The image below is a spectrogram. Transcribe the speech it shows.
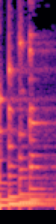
you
